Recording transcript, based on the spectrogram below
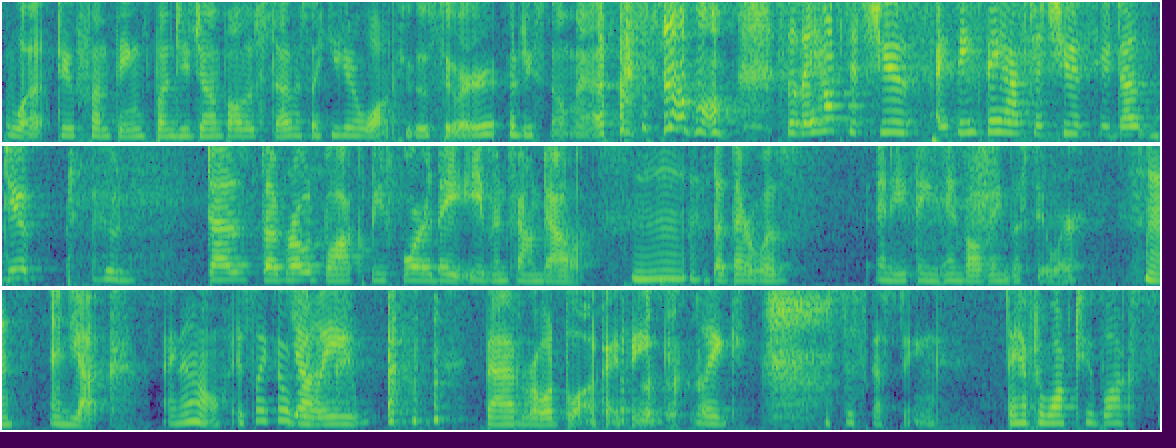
what do fun things, bungee jump, all this stuff. It's like you get to walk through the sewer. I'd be so mad. No. So they have to choose. I think they have to choose who does do who does the roadblock before they even found out hmm. that there was anything involving the sewer. Hmm. And yuck. I know. It's like a Yuck. really bad roadblock, I think. like it's disgusting. They have to walk two blocks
